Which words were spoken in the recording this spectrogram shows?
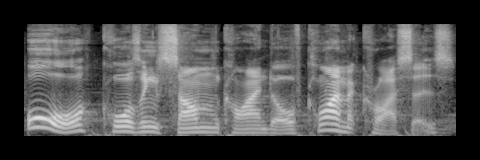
or causing some kind of climate crisis.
